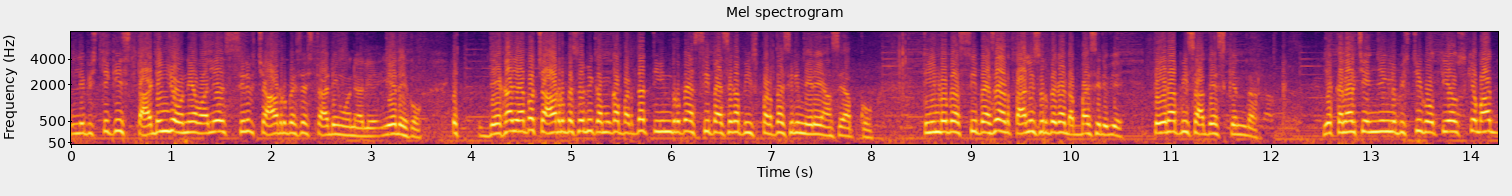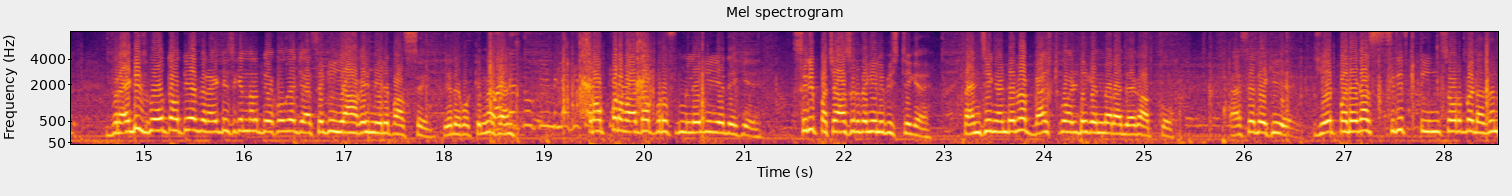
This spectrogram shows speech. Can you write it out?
लिपस्टिक की स्टार्टिंग जो होने वाली है, सिर्फ़ चार रुपये से स्टार्टिंग होने वाली है। ये देखो देखा जाए तो चार रुपये से भी कम का पड़ता है, तीन रुपये अस्सी पैसे का पीस पड़ता है सिर्फ़ मेरे यहाँ से आपको। तीन रुपये अस्सी पैसे, अड़तालीस रुपये का डब्बा है सिर्फ़ ये, तेरह पीस आते हैं इसके अंदर। ये कलर चेंजिंग लिपस्टिक होती है, उसके बाद वैरायटीज बहुत होती है वैरायटीज के अंदर देखोगे जैसे कि ये आ गई मेरे पास से। ये देखो कितना प्रॉपर वाटर प्रूफ मिलेगी ये देखिए। सिर्फ़ पचास रुपए की लिपस्टिक है। फैंसिंग कंटेनर में बेस्ट क्वालिटी के अंदर आ जाएगा आपको। ऐसे देखिए ये पड़ेगा सिर्फ़ तीन सौ रुपये डजन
